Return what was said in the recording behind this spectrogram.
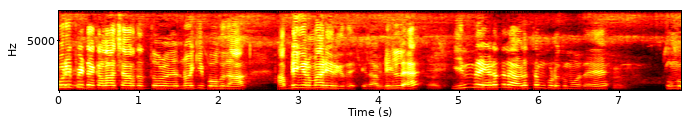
குறிப்பிட்ட கலாச்சாரத்தை நோக்கி போகுதா அப்படிங்கிற மாதிரி இருக்குது. இது அப்படி இல்ல. இந்த இடத்துல அழுத்தம் கொடுக்கும்போது உங்க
